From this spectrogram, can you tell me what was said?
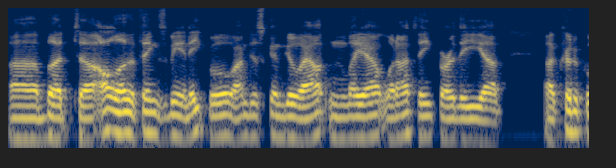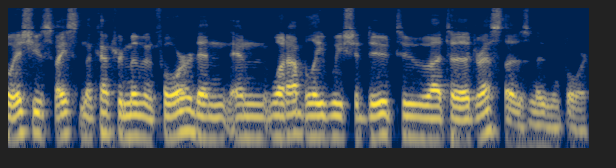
Uh, but uh, all other things being equal, I'm just going to go out and lay out what I think are the uh, uh, critical issues facing the country moving forward, and and what I believe we should do to to address those moving forward.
